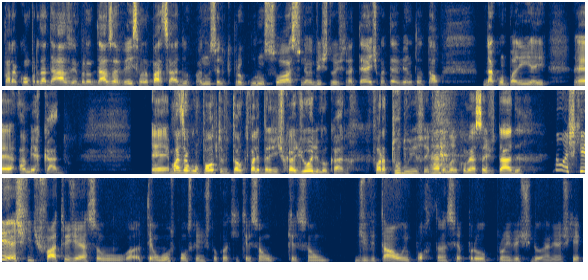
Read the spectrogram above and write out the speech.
para a compra da DASA. Lembrando, a DASA veio semana passada anunciando que procura um sócio, né, um investidor estratégico, até vendo total da companhia aí é, a mercado. É, mais algum ponto, Vitão, que vale para a gente ficar de olho, meu caro? Fora tudo isso aí que a semana começa agitada? Não, acho que, acho que de fato, Gerson, tem alguns pontos que a gente tocou aqui que eles são, que eles são de vital importância para o investidor. Né? Acho que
